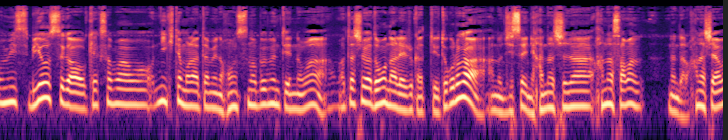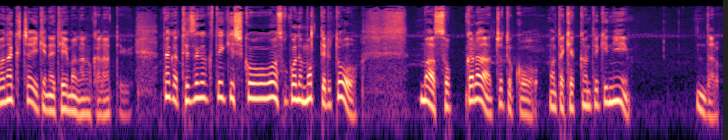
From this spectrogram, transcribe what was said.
お店美容室がお客様をに来てもらうための本質の部分っていうのは私はどうなれるかっていうところがあの実際に話しな話さまなんだろう話し合わなくちゃいけないテーマなのかなっていう。だか哲学的思考をそこで持ってるとまあそこからちょっとこうまた客観的になんだろ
